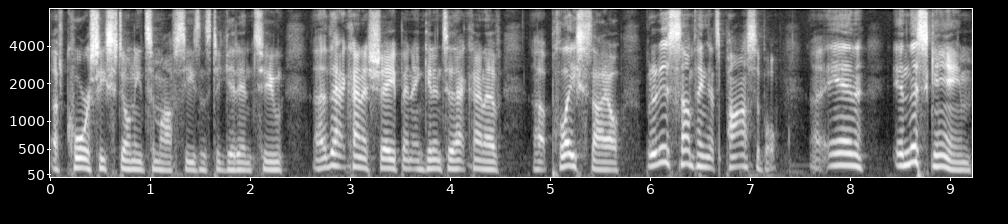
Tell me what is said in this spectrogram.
Of course, he still needs some off seasons to get into uh, that kind of shape and, and, get into that kind of uh, play style. But it is something that's possible. Uh, and in this game,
